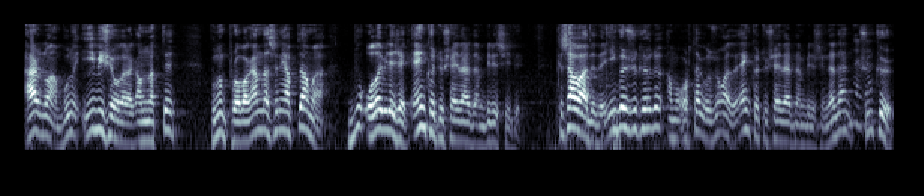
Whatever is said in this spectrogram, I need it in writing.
Erdoğan bunu iyi bir şey olarak anlattı. Bunun propagandasını yaptı ama bu olabilecek en kötü şeylerden birisiydi. Kısa vadede iyi gözüküyordu ama orta ve uzun vadede en kötü şeylerden birisi. Neden? Neden? Çünkü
